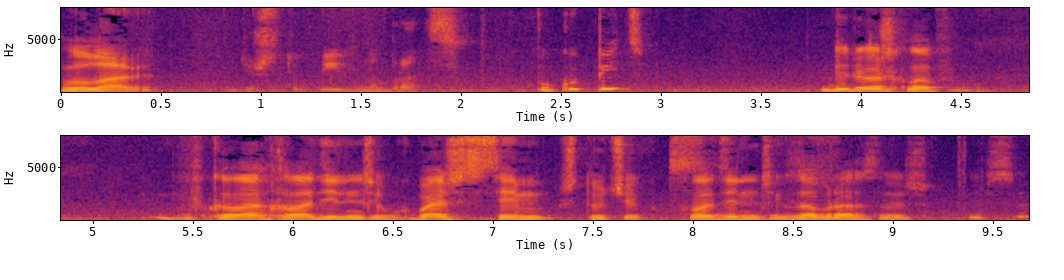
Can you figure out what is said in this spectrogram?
лулаве. Где что пив набраться. Покупить берешь хлоп, в холодильничек, покупаешь 7 штучек, в холодильничек забрасываешь, и все.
